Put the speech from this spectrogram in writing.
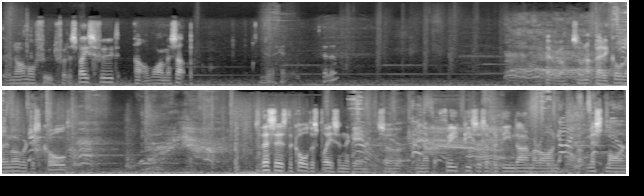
the normal food for the spice food. That'll warm us up. Hit, hit them? There we go. So we're not very cold anymore, we're just cold. So this is the coldest place in the game. So and I've got three pieces of redeemed armour on, I've got Mistmorn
